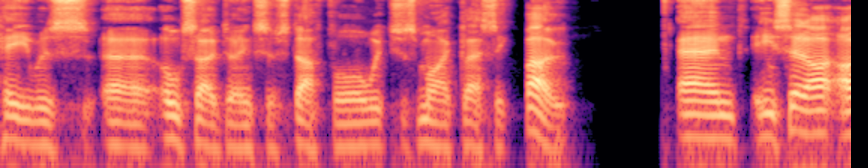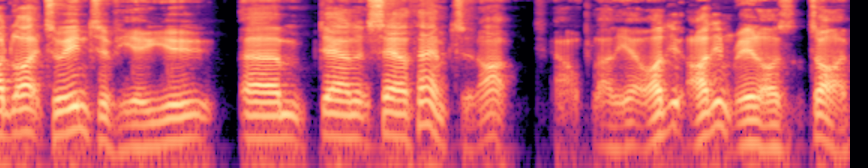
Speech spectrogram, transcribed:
he was uh, also doing some stuff for, which is my classic boat. And he said, I, I'd like to interview you um, down at Southampton. I, oh, bloody hell. I, did, I didn't realise at the time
